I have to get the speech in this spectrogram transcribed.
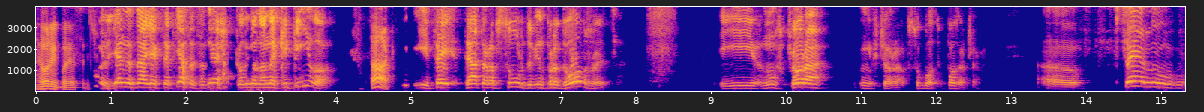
Георгій Борисович. Ну, Я не знаю, як це п'єса. Це знаєш, коли воно накипіло, Так. і цей театр абсурду він продовжується. І ну, вчора, ні, вчора, в суботу, позавчора, е, все, ну,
